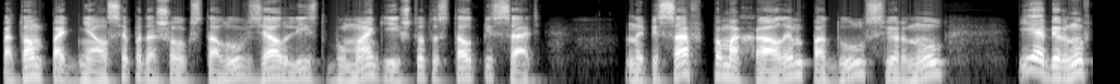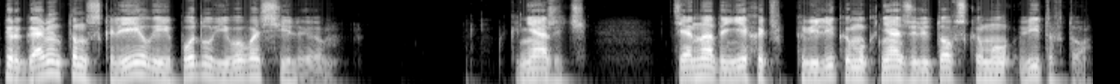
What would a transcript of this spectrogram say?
Потом поднялся, подошел к столу, взял лист бумаги и что-то стал писать. Написав, помахал им, подул, свернул и, обернув пергаментом, склеил и подал его Василию. «Княжич, тебе надо ехать к великому князю литовскому Витовту».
